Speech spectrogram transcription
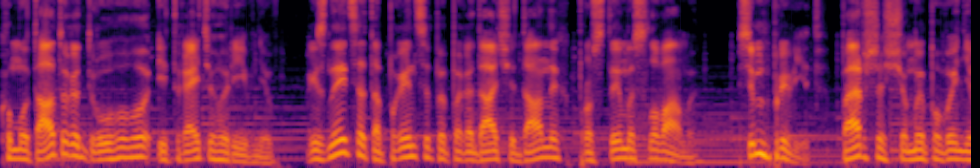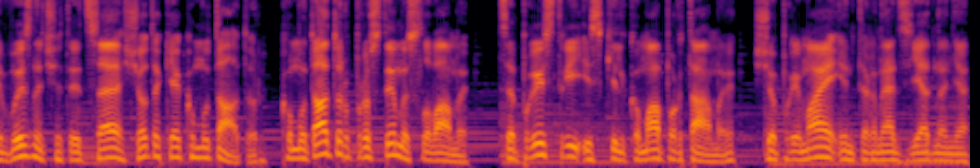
комутатори другого і третього рівнів, різниця та принципи передачі даних простими словами. Всім привіт! Перше, що ми повинні визначити, це що таке комутатор. Комутатор, простими словами, це пристрій із кількома портами, що приймає інтернет-з'єднання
